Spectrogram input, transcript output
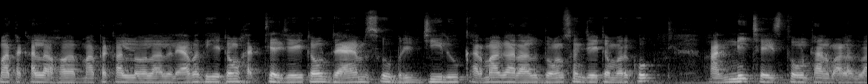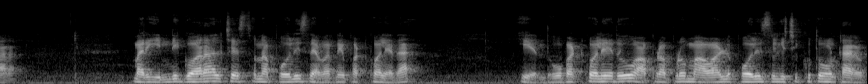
మత కల్ల మత కల్లోలాలు లేవదీయటం హత్యలు చేయటం డ్యామ్స్ బ్రిడ్జీలు కర్మాగారాలు ధ్వంసం చేయటం వరకు అన్నీ చేయిస్తూ ఉంటాను వాళ్ళ ద్వారా. మరి ఇన్ని ఘోరాలు చేస్తున్న పోలీసులు ఎవరిని పట్టుకోలేదా? ఎందుకు పట్టుకోలేదు? అప్పుడప్పుడు మా వాళ్ళు పోలీసులకి చిక్కుతూ ఉంటారు.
